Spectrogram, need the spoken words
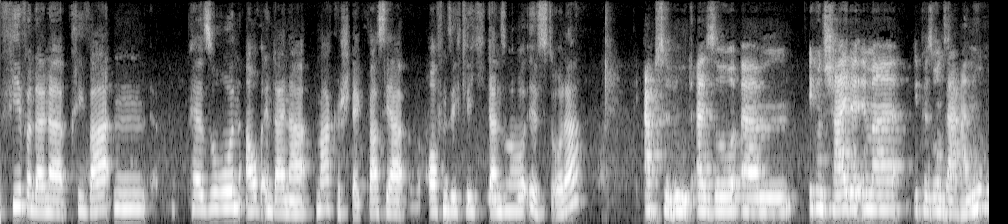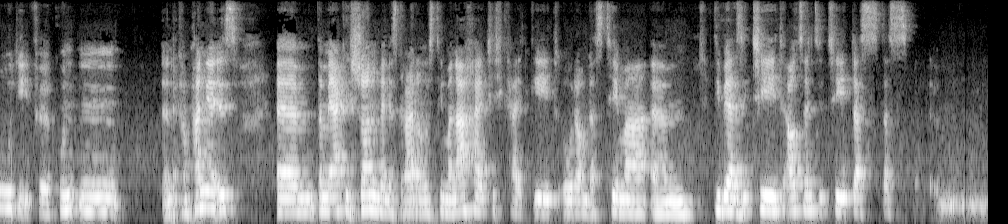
viel von deiner privaten Person auch in deiner Marke steckt, was ja offensichtlich dann so ist, oder? Absolut. Also ähm, ich unterscheide immer die Person Sarah Nuru, die für Kunden eine Kampagne ist. Ähm, da merke ich schon, wenn es gerade um das Thema Nachhaltigkeit geht oder um das Thema ähm, Diversität, Authentizität, dass das ähm,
